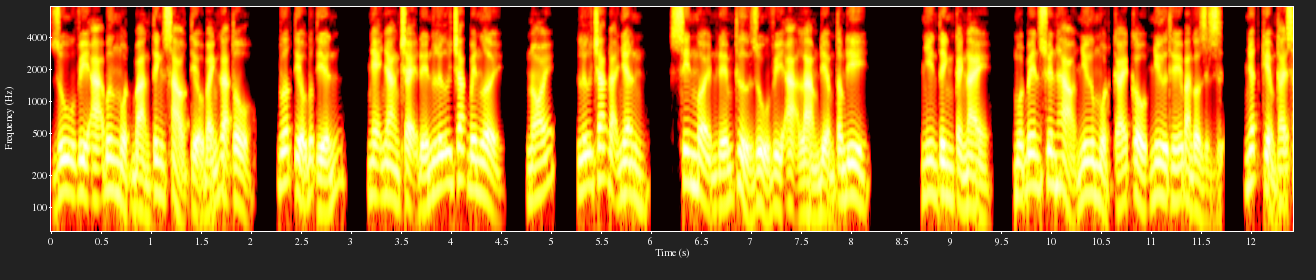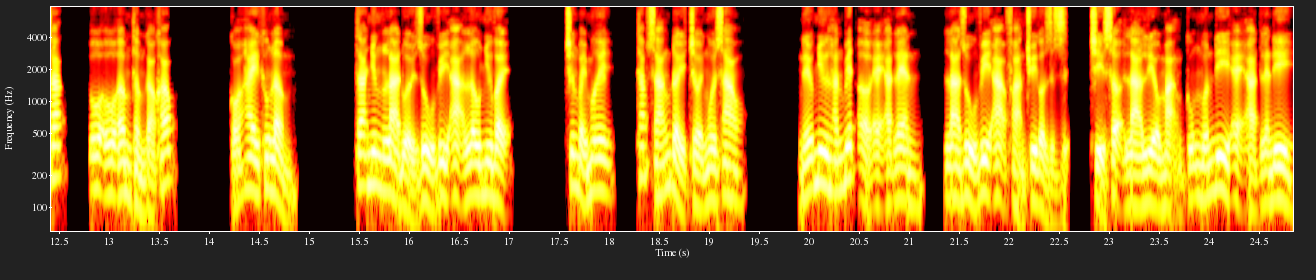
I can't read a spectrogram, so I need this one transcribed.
dù vị ạ bưng một bản tinh xảo tiểu bánh gà tổ, bước tiểu bước tiến, nhẹ nhàng chạy đến lữ chắc bên người, nói, lữ chắc đại nhân, xin mời nếm thử dụ vị ạ làm điểm tâm đi. Nhìn tình cảnh này, một bên xuyên hảo như một cái cầu như thế bàn cờ nhất kiểm thái sắc, ô ô âm thầm gào khóc. Có hay không lầm? Ta nhưng là đuổi dụ vị ạ lâu như vậy. Chương bảy mươi, thắp sáng đầy trời ngôi sao. Nếu như hắn biết ở e atlan là dù vị ạ phản truy cờ chỉ sợ là liều mạng cũng muốn đi e atlan đi.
